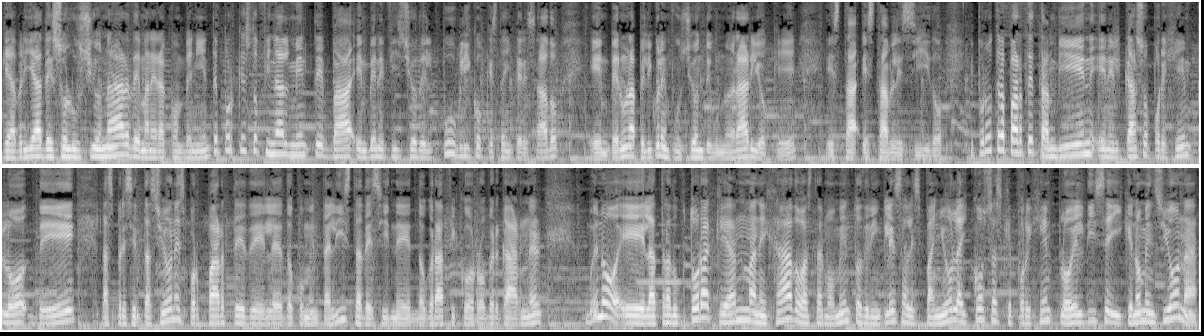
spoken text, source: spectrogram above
que habría de solucionar de manera conveniente porque esto finalmente va en beneficio del público que está interesado en ver una película en función de un horario que está establecido. Y por otra parte también en el caso, por ejemplo, de las presentaciones por parte del documentalista de cine etnográfico Robert Garner, bueno, eh, la traductora que han manejado hasta el momento del inglés al español, hay cosas que, por ejemplo, él dice y que no menciona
